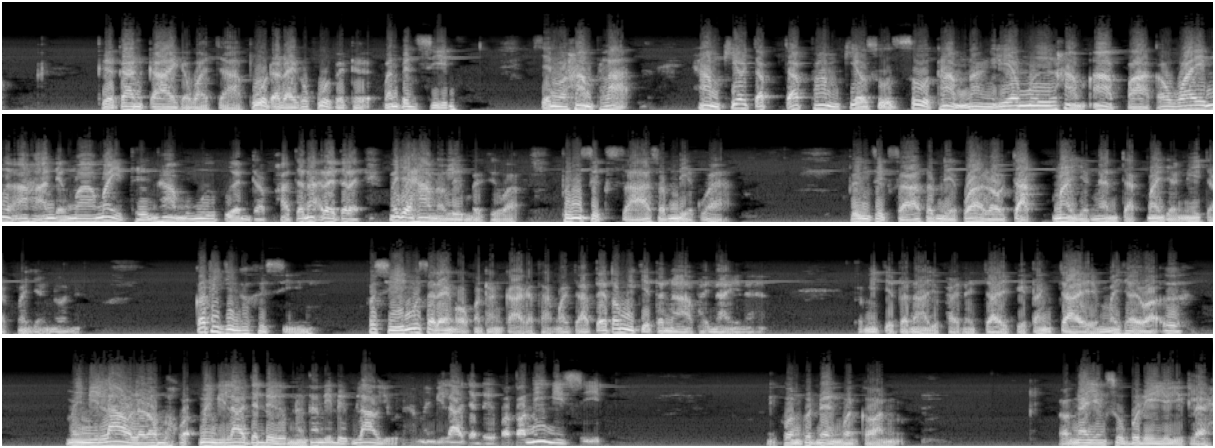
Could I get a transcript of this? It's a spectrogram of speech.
เกิดการกายกับวาจาพูดอะไรก็พูดไปเถอะ มันเป็นศีลเช่นว่าห้ามพระ ห้ามเคี้ยวจับจับห้ามเคี้ยวสูดสูดห้ามนั่งเลี้ยวมือ ห้ามอ้าปากเอาไว้เมื่ออาหารยังมาไม่ถึงห้ามมือเปื้อนจับภาชนะอะไรต่ออะไรไม่ใช่ห้ามเราลืมไปคือว่า พึงศึกษาสำเนียกว่า พึงศึกษาตำเนียกว่าเราจักไม่อย่างนั้นจักไม่อย่างนี้จักไม่อย่างนั้นก็ที่จริงก็คือศีล เพราะศีลมันแสดงออกมาทางกายกับทางวาจาแต่ต้องมีเจตนาภายในนะฮะต้องมีเจตนาอยู่ภายในใจคือตั้งใจไม่ใช่ว่า เออ ไม่มีเหล้าแล้วเราบอกว่าไม่มีเหล้าจะดื่มทั้งทั้งที่ดื่มเหล้าอยู่นะไม่มีเหล้าจะดื่มเพราะตอนนี้มีศีลมีคนคนหนึ่งวันก่อนก็ไงยังสูบบุหรี่อยู่อีกเลย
